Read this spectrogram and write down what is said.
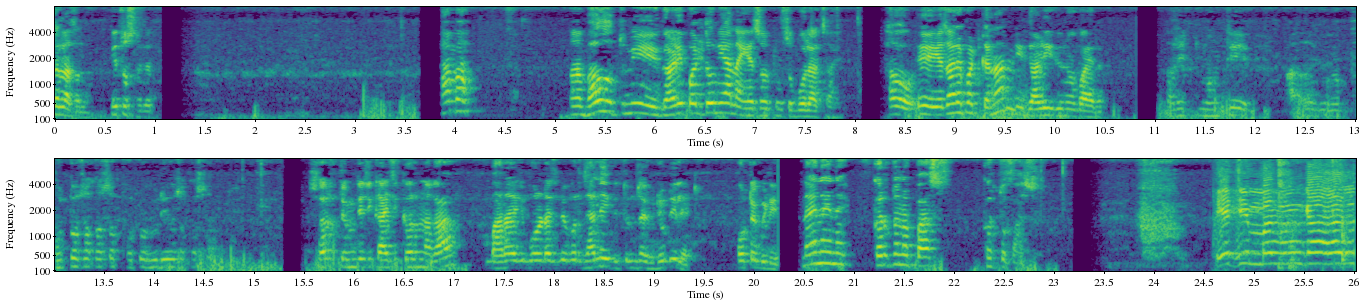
चला चला येतो सर थांबा. अं, भाऊ तुम्ही गाडी पलटवून या ना याचं तुझं बोलायचं आहे. हो हे येजारे पटकन ना मी गाडी घेऊन बाहेर अरे मग ते फोटोचं कसं फोटो व्हिडिओचं कसं? सर तुम्ही त्याची काळजी करू नका. बारावी बोर्डाचे पेपर झाले की तुमचा व्हिडिओ डिलेट फोटो बिडिलेट नाही नाही नाही. करतो ना पास करतो पास मंगल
